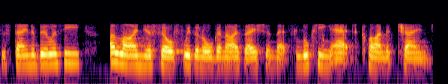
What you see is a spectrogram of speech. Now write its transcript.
sustainability, align yourself with an organisation that's looking at climate change.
